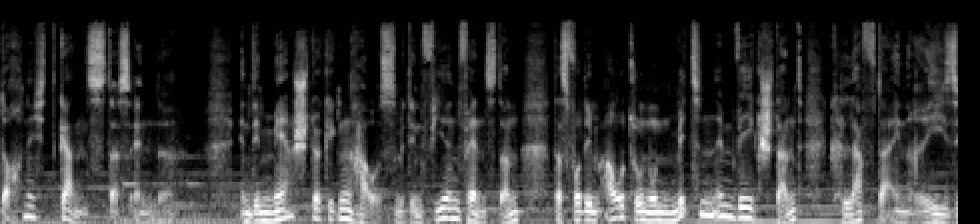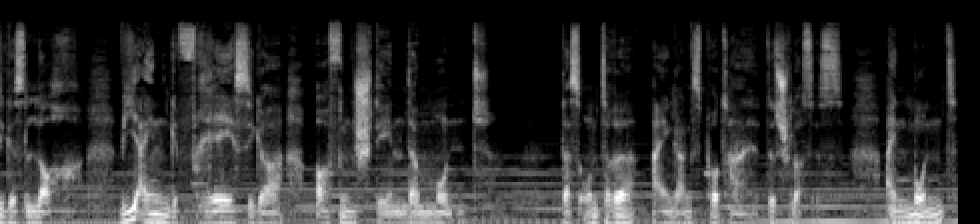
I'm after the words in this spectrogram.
Doch nicht ganz das Ende. In dem mehrstöckigen Haus mit den vielen Fenstern, das vor dem Auto nun mitten im Weg stand, klaffte ein riesiges Loch, wie ein gefräßiger, offenstehender Mund das untere Eingangsportal des Schlosses. Ein Mund,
